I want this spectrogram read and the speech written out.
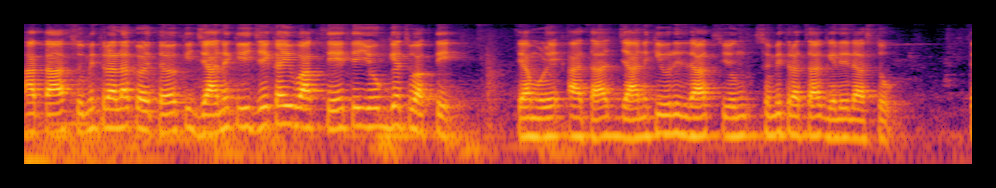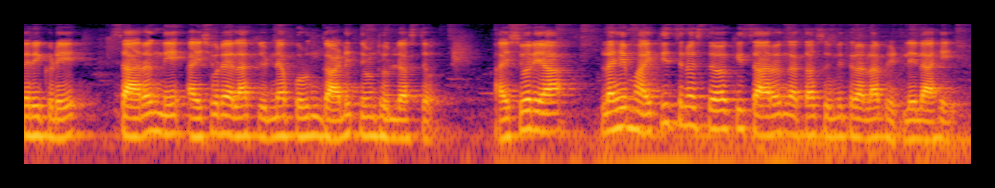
आता सुमित्राला कळतं की जानकी जे काही वागते ते योग्यच वागते. त्यामुळे आता जानकीवरील राग सुमित्राचा गेलेला असतो. तर इकडे सारंगने ऐश्वर्याला किडनॅप करून गाडीत नेऊन ठेवलं असतं. ऐश्वर्याला हे माहितीच नसतं की सारंग आता सुमित्राला भेटलेला आहे.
